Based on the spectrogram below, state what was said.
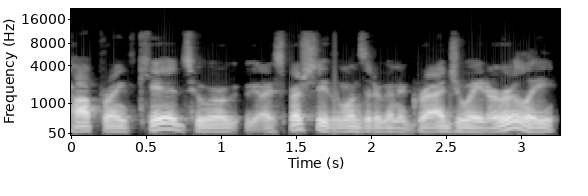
top ranked kids who are, especially the ones that are going to graduate early,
